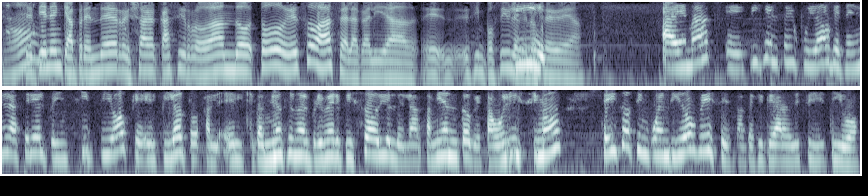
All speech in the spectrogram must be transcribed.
¿No? se tienen que aprender ya casi rodando, todo eso hace a la calidad, Eh, es imposible que no se vea. Además, eh, fíjense el cuidado que tenía la serie al principio, que el piloto, el que terminó siendo el primer episodio, el del lanzamiento, que está buenísimo, se hizo 52 veces antes que quedara el definitivo.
